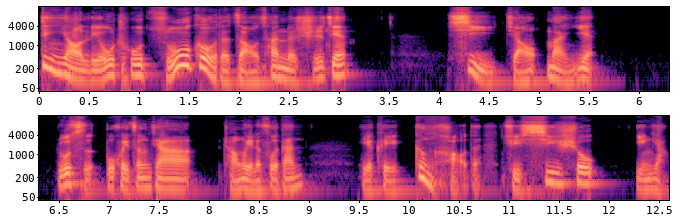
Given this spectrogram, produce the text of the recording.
定要留出足够的早餐的时间，细嚼慢咽，如此不会增加肠胃的负担，也可以更好的去吸收营养。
